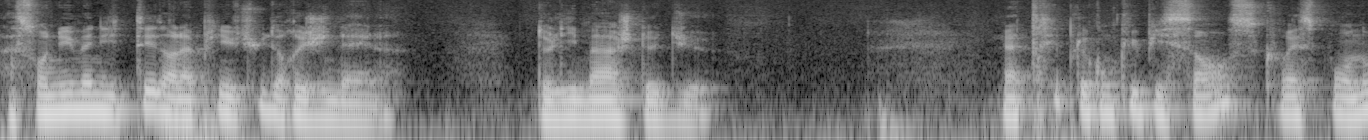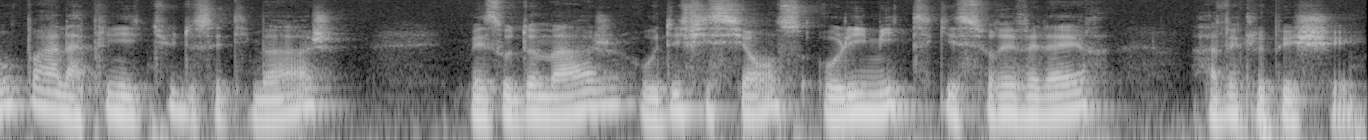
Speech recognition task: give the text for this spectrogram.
à son humanité dans la plénitude originelle, de l'image de Dieu. La triple concupiscence correspond non pas à la plénitude de cette image, mais aux dommages, aux déficiences, aux limites qui se révélèrent avec le péché.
